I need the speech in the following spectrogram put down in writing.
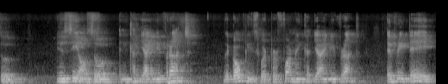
So you see also in Katyayani Vrat, the gopis were performing Katyayani Vrat. Every day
